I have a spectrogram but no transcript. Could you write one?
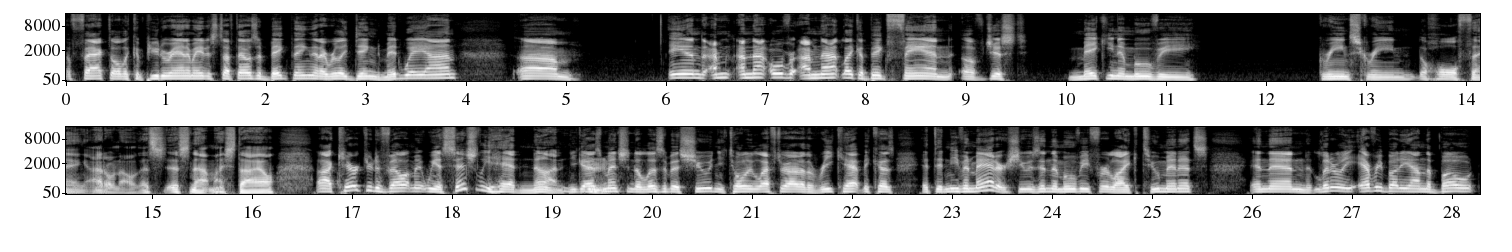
effect, all the computer animated stuff, that was a big thing that I really dinged Midway on. Um, and I'm I'm not over. I'm not like a big fan of just making a movie green screen the whole thing. I don't know. That's that's not my style. Uh, character development, we essentially had none. You guys mentioned Elizabeth Shue, and you totally left her out of the recap because it didn't even matter. She was in the movie for like two minutes, and then literally everybody on the boat.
